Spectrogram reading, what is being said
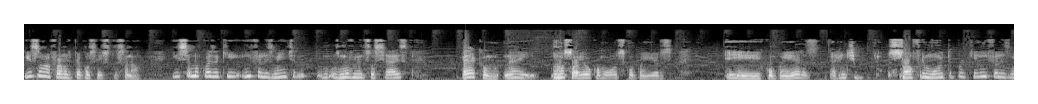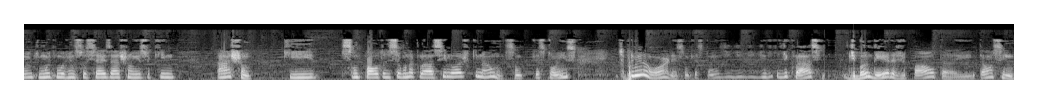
Isso é uma forma de preconceito institucional. Isso é uma coisa que, infelizmente, os movimentos sociais pecam, né? E não só eu, como outros companheiros e companheiras, a gente sofre muito porque, infelizmente, muitos movimentos sociais acham isso que acham que são pautas de segunda classe. E lógico que não, são questões de primeira ordem, são questões de, de, de, de classe, de bandeiras, de pauta. Então, assim,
